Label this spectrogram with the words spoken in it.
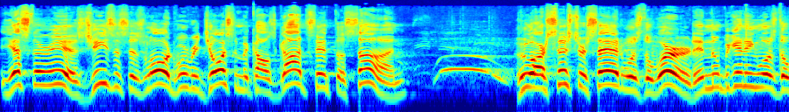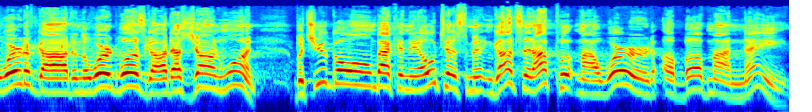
Yes, there is. Jesus is Lord. We're rejoicing because God sent the Son, who our sister said was the Word. In the beginning was the Word of God, and the Word was God. That's John 1. But you go on back in the Old Testament, and God said, I put my Word above my name.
